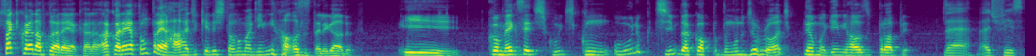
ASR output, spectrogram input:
Só que qual é da Coreia, cara? A Coreia é tão tryhard que eles estão numa game house, tá ligado? E como é que você discute com o único time da Copa do Mundo de Overwatch que tem uma game house própria? É, é difícil.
